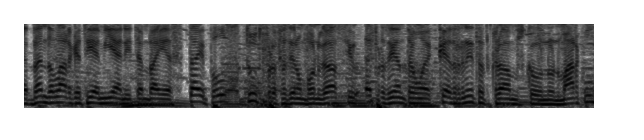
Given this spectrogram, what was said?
A banda larga TMN e também a Staples, tudo para fazer um bom negócio, apresentam a caderneta de cromos com o Nuno Marco.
